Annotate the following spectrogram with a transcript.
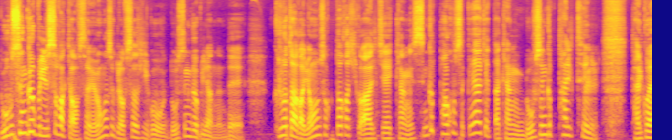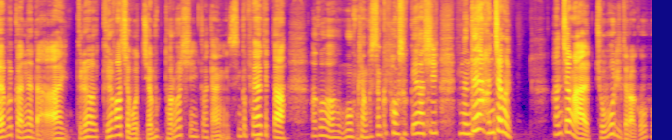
노승급일 수밖에 없어요. 영혼석이 없어지고 노승급이었는데 그러다가 영혼석 떠가지고 아 이제 그냥 승급하고서 깨야겠다. 그냥 노승급 타이틀 달고 해볼까 했는데 아 그래 그래봤자 뭐 제목 더러워지니까 그냥 승급해야겠다 하고 뭐 그냥 승급하고서 깨야지 했는데 한 장을 한 장 아 줘버리더라고.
